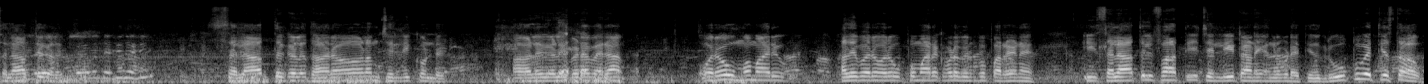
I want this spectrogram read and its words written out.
സലാത്തുകൾ സലാത്തുകൾ ധാരാളം ചൊല്ലിക്കൊണ്ട് ആളുകൾ ഇവിടെ വരാം. ഓരോ ഉമ്മമാരും അതേപോലെ ഓരോ ഉപ്പമാരൊക്കെ ഇവിടെ വരുമ്പോൾ പറയണേ ഈ സലാത്തുൽ ഫാത്തി ചൊല്ലിയിട്ടാണ് ഞങ്ങൾ ഇവിടെ എത്തിയത്. ഗ്രൂപ്പ് വ്യത്യസ്തമാവും.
